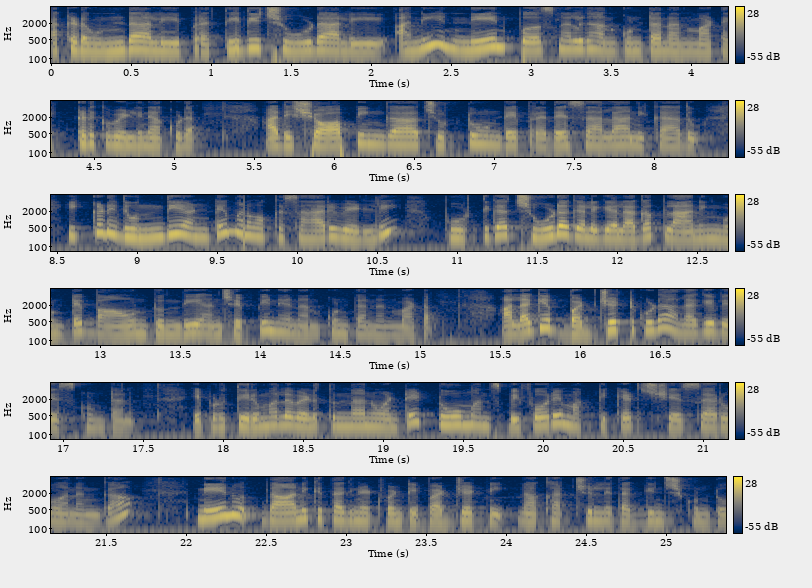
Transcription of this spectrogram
అక్కడ ఉండాలి ప్రతిదీ చూడాలి అని నేను పర్సనల్గా అనుకుంటాను అనమాట ఎక్కడికి వెళ్ళినా కూడా. అది షాపింగ్గా చుట్టూ ఉండే ప్రదేశాల అని కాదు. ఇక్కడ ఇది ఉంది అంటే మనం ఒకసారి వెళ్ళి పూర్తిగా చూడగలిగేలాగా ప్లానింగ్ ఉంటే బాగుంటుంది అని చెప్పి నేను అనుకుంటాననమాట అలాగే బడ్జెట్ కూడా అలాగే వేసుకుంటాను. ఇప్పుడు తిరుమల వెళుతున్నాను అంటే టూ మంత్స్ బిఫోరే మాకు టికెట్స్ చేశారు అనగా నేను దానికి తగినటువంటి బడ్జెట్ని నా ఖర్చుల్ని తగ్గించుకుంటూ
